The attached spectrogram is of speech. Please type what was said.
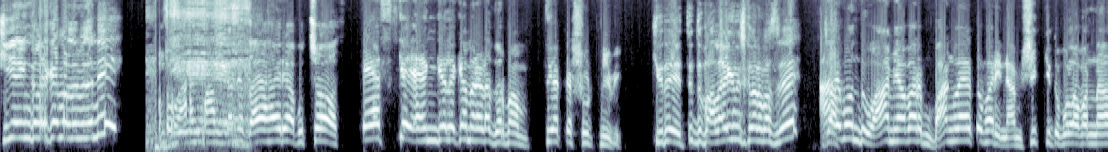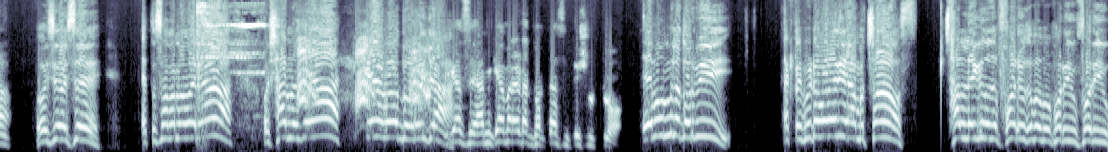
কি অ্যাঙ্গেলে ক্যামেরা ধরবি জানি? মাঝখানে যায় হায় রে বুঝছস? এসকে অ্যাঙ্গেলে ক্যামেরাটা ধরবাম তুই একটা শুট নিবি। কি রে তুই তো ভালো ইংলিশ করে করাবাস রে। আরে বন্ধু আমি আবার বাংলায় এত পারি না আমি শিক্ষিত বলাবার না। হয়েছে হয়েছে এত সাবান আমার ও সামনে যা ক্যামেরা ধরে যা ঠিক আছে আমি ক্যামেরাটা ধরতে আছি তুই শুটলো এবং মিলে ধরবি। একটা ভিডিও বানাই আমার ছস ছাড় লেগে for you for you for you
